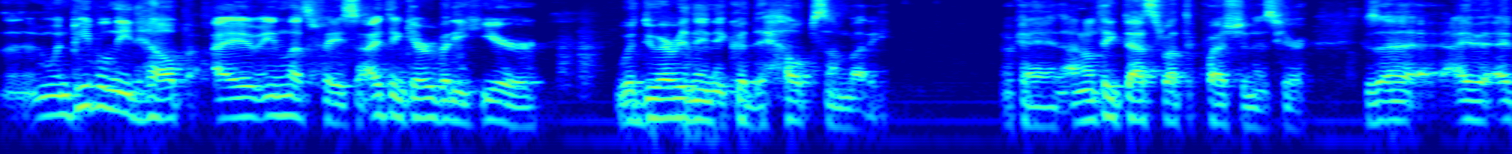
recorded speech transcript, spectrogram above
when people need help. I mean, let's face it. I think everybody here would do everything they could to help somebody. Okay, I don't think that's what the question is here because I, I, I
